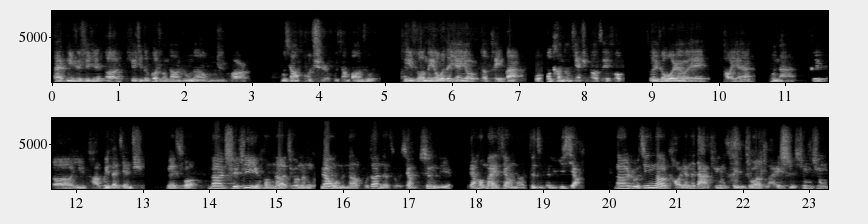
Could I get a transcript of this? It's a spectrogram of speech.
在平时学习呃学习的过程当中呢，我们一块儿互相扶持，互相帮助。可以说没有我的研友的陪伴，我不可能坚持到最后。所以说，我认为考研不难，所以呃，因为他贵在坚持。没错，那持之以恒呢，就能让我们呢不断的走向胜利，然后迈向呢自己的理想。那如今呢，考研的大军可以说来势汹汹。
